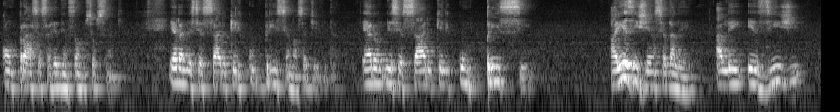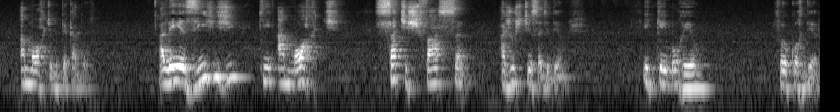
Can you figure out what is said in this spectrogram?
comprasse essa redenção com seu sangue. Era necessário que ele cumprisse a nossa dívida. Era necessário que ele cumprisse a exigência da lei. A lei exige a morte do pecador. A lei exige que a morte satisfaça a justiça de Deus. E quem morreu foi o Cordeiro.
